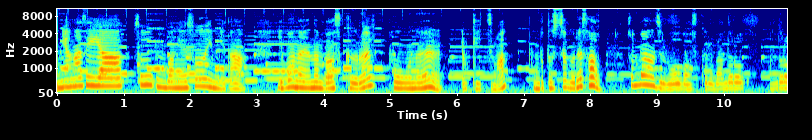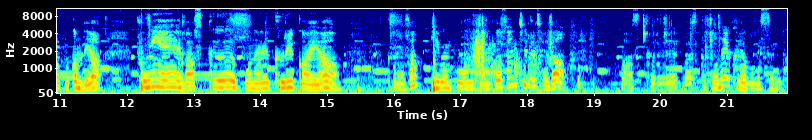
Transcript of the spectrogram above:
안녕하세요. 수호공방의 수호입니다. 이번에는 마스크를 본을 이렇게 있지만 본부터 시작을 해서 손바느질로 마스크를 만들어 만들어 볼 건데요. 종이에 마스크 본을 그릴 거예요. 그래서 기본 본 보고 센치를 재서 마스크를 마스크 본을 그려보겠습니다.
